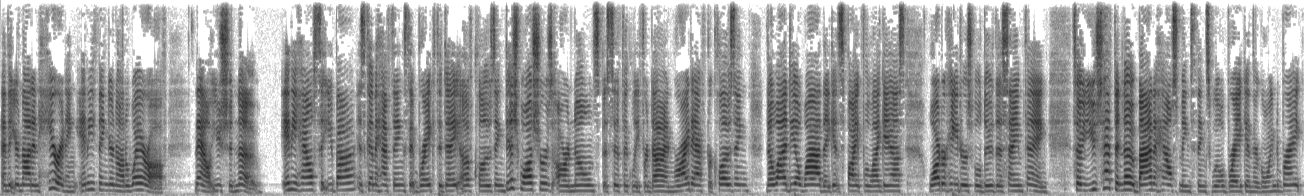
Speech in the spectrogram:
and that you're not inheriting anything you're not aware of. Now, you should know any house that you buy is going to have things that break the day of closing. Dishwashers are known specifically for dying right after closing. No idea why. They get spiteful, I guess. Water heaters will do the same thing. So you just have to know buying a house means things will break and they're going to break.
